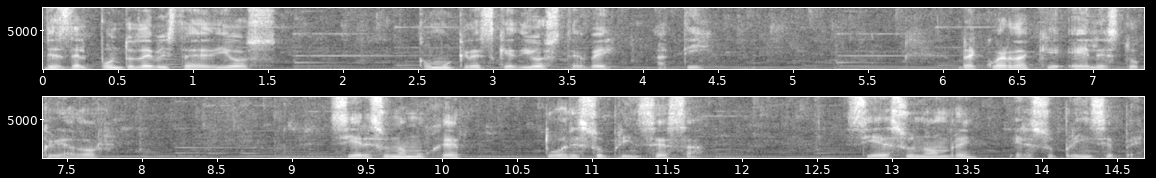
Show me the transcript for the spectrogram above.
Desde el punto de vista de Dios, ¿cómo crees que Dios te ve a ti? Recuerda que Él es tu creador. Si eres una mujer, tú eres su princesa. Si eres un hombre, eres su príncipe.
